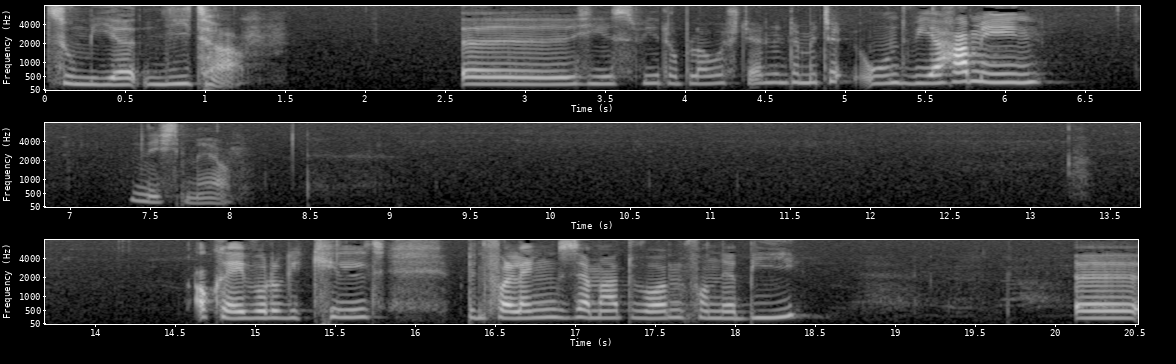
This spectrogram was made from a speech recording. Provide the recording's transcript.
Zu mir Nita. Äh, hier ist wieder blauer Stern in der Mitte. Und wir haben ihn. Nicht mehr. Okay, wurde gekillt. Bin verlangsamt worden von der B. Äh.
